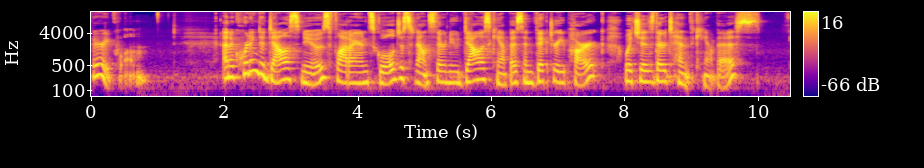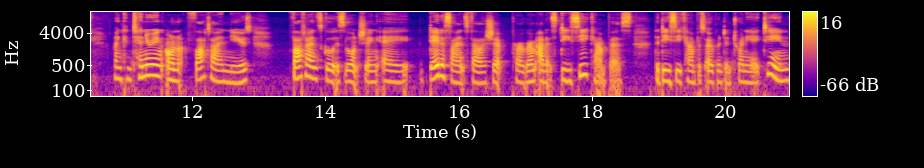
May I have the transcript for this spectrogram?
Very cool. And according to Dallas News, Flatiron School just announced their new Dallas campus in Victory Park, which is their 10th campus. And continuing on Flatiron News, Flatiron School is launching a data science fellowship program at its DC campus. The DC campus opened in 2018,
